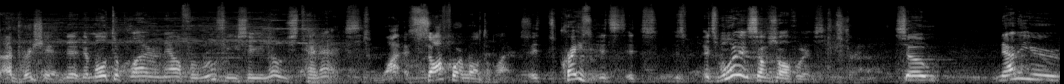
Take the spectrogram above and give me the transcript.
I appreciate it. the, the multiplier now for roofing, so you know, is 10x. Why, software multipliers. It's crazy. It's it's it's, it's more than some softwares. So now that you're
